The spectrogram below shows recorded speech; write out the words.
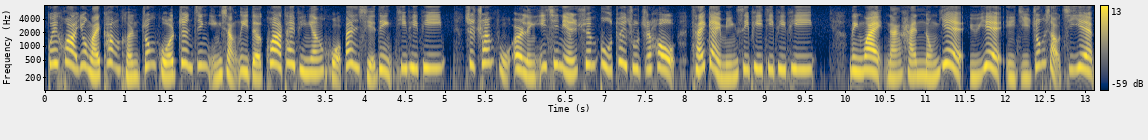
规划用来抗衡中国震惊影响力的跨太平洋伙伴协定 TPP，是川普二零一七年宣布退出之后才改名 CPTPP。另外，南韩农业、渔业以及中小企业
